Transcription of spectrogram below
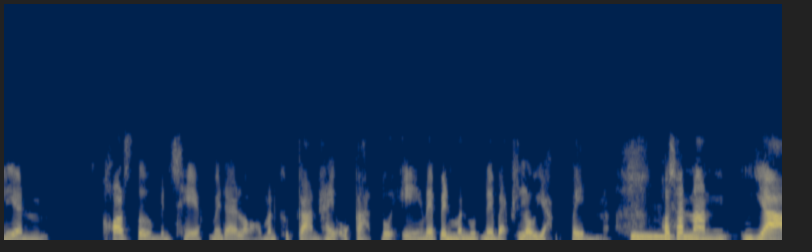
เรียนคอร์สเสริมเป็นเชฟไม่ได้เหรอ?มันคือการให้โอกาสตัวเองได้เป็นมนุษย์ในแบบที่เราอยากเป็นอะอืมเพราะฉะนั้นอย่า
